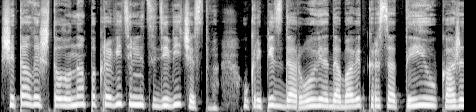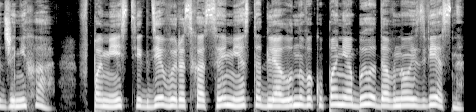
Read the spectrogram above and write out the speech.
Считалось, что луна — покровительница девичества, укрепит здоровье, добавит красоты и укажет жениха. В поместье, где вырос Хосе, место для лунного купания было давно известно,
